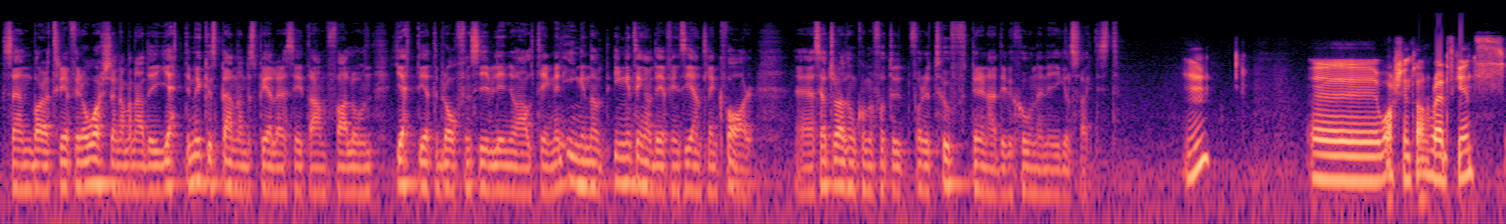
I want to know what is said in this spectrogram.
sen bara 3-4 år sedan när man hade jättemycket spännande spelare i sitt anfall och en jätte, jättebra offensiv linje och allting. Men ingen av, ingenting av det finns egentligen kvar. Så jag tror att de kommer få, få det tufft i den här divisionen Eagles faktiskt. Mm. Eh, Washington Redskins.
